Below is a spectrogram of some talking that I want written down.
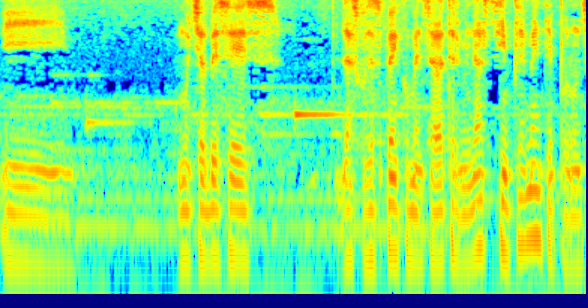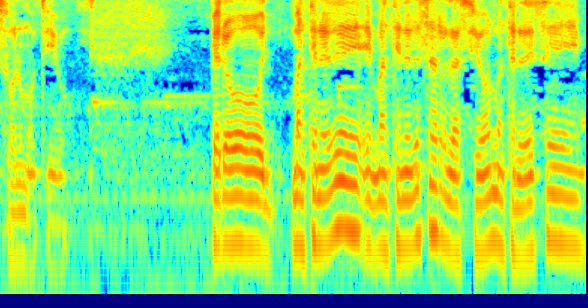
y muchas veces las cosas pueden comenzar a terminar simplemente por un solo motivo. Pero mantener, eh, mantener esa relación, mantener ese,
